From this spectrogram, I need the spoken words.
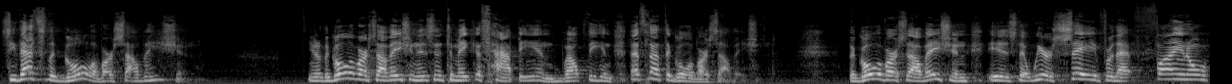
See, that's the goal of our salvation. You know, the goal of our salvation isn't to make us happy and wealthy, and that's not the goal of our salvation. The goal of our salvation is that we are saved for that final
